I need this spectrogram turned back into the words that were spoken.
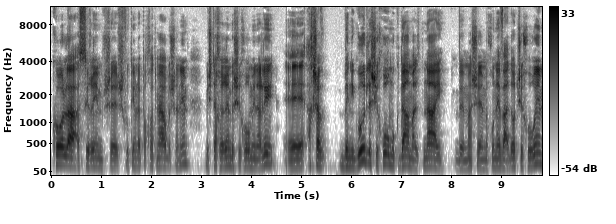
כל האסירים ששפוטים לפחות מארבע שנים משתחררים בשחרור מינהלי. אה, עכשיו, בניגוד לשחרור מוקדם על תנאי במה שמכונה ועדות שחרורים,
